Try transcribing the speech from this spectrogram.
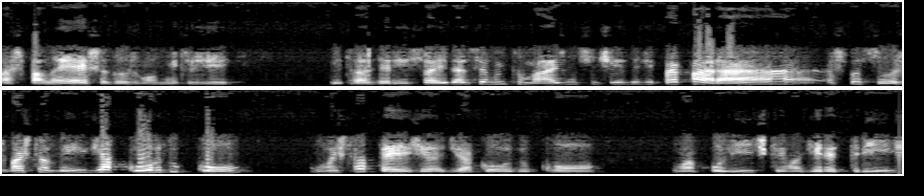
as palestras ou os momentos de e trazerem isso aí deve ser muito mais no sentido de preparar as pessoas, mas também de acordo com uma estratégia, de acordo com uma política e uma diretriz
